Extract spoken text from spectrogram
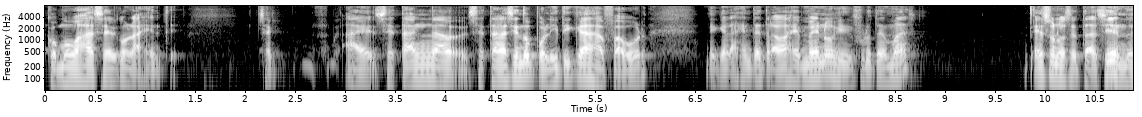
¿cómo vas a hacer con la gente? O sea, se están, se están haciendo políticas a favor de que la gente trabaje menos y disfrute más. Eso no se está haciendo.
